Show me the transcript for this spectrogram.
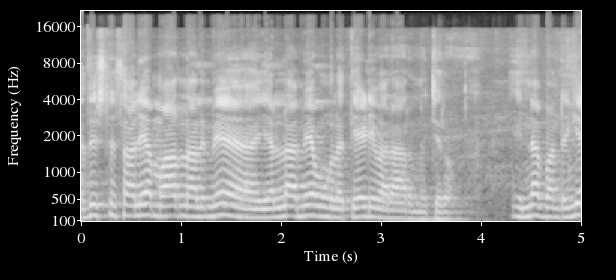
அதிர்ஷ்டசாலியாக மாறினாலுமே எல்லாமே உங்களை தேடி வர ஆரம்பிச்சிடும் என்ன பண்ணுறீங்க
